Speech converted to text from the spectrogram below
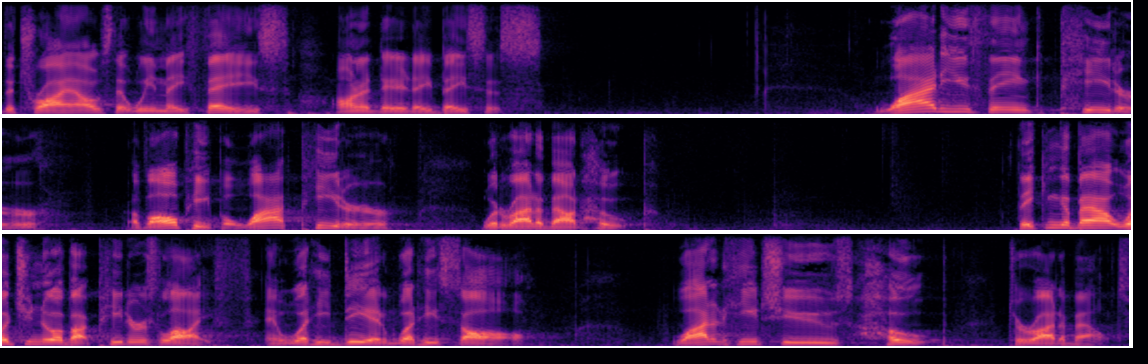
the trials that we may face on a day to day basis. Why do you think Peter, of all people, why Peter would write about hope? Thinking about what you know about Peter's life and what he did, what he saw, why did he choose hope to write about?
